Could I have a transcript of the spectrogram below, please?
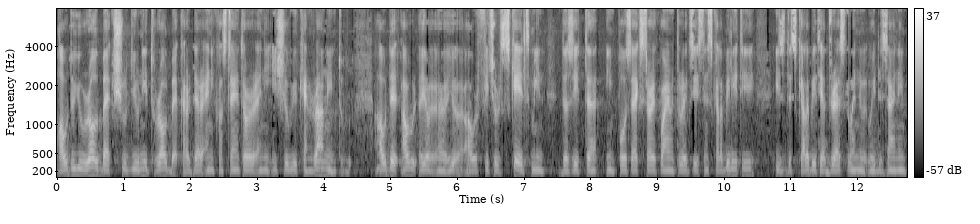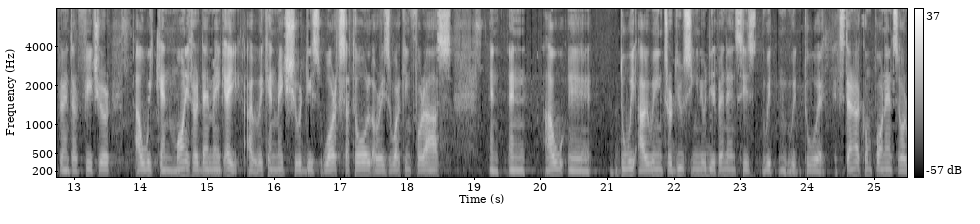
how do you roll back? Should you need to roll back? Are there any constraint or any issue you can run into? How the, our, uh, our feature scales mean, does it uh, impose extra requirement to existing scalability? Is the scalability addressed when we design implement our feature? How we can monitor them, make, hey, we can make sure this works at all or is working for us? And, and how uh, do we, are we introducing new dependencies with, with, to uh, external components or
